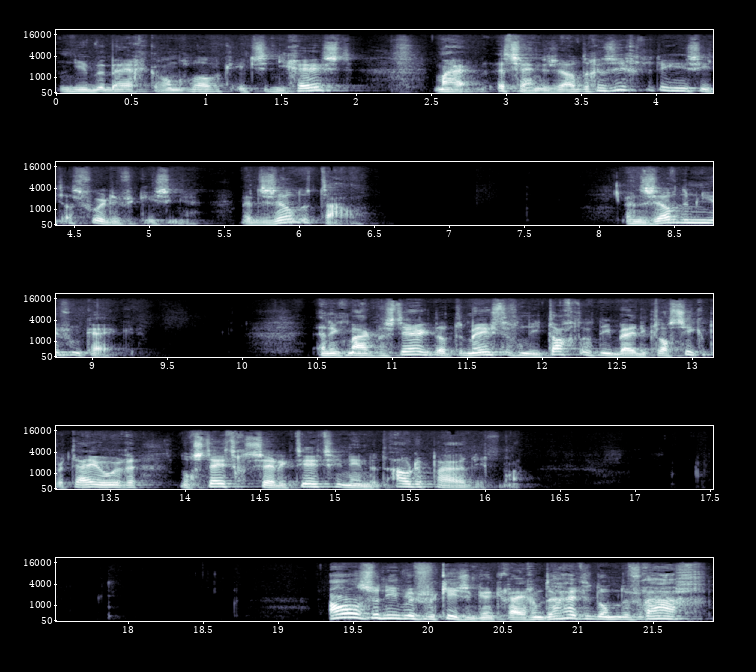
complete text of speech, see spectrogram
nieuwe bijgekomen, geloof ik, iets in die geest. Maar het zijn dezelfde gezichten die je ziet als voor de verkiezingen. Met dezelfde taal. En dezelfde manier van kijken. En ik maak me sterk dat de meeste van die 80 die bij die klassieke partij horen, nog steeds geselecteerd zijn in het oude paradigma. Als we nieuwe verkiezingen krijgen, draait het om de vraag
